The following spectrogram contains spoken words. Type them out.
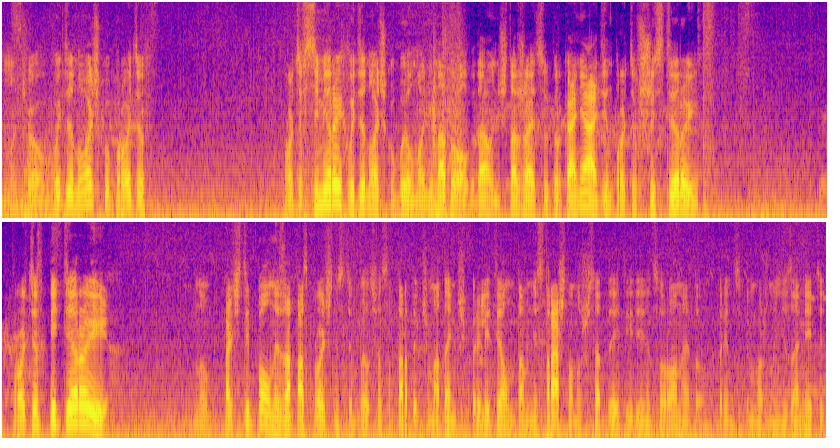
Ну что, в одиночку против... Против семерых в одиночку был, но ненадолго, да? Уничтожает супер коня, один против шестерых. Против пятерых. Ну, почти полный запас прочности был. Сейчас от арты чемоданчик прилетел. Ну, там не страшно, но 69 единиц урона. Этого, в принципе, можно не заметить.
